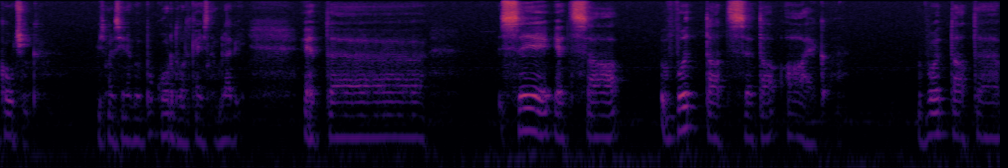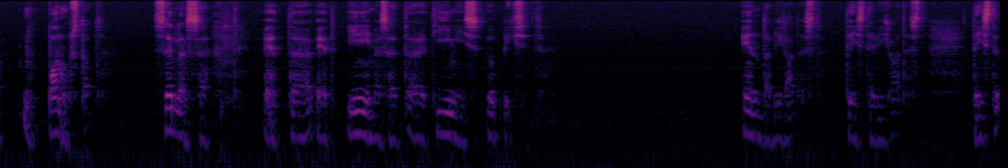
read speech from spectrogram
coaching, mis meil siin nagu korduvalt käis nagu läbi. et äh, see, et sa võtad seda aega, võtad, noh panustad sellesse, et, et inimesed tiimis õpiksid enda vigadest, teiste vigadest, teiste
